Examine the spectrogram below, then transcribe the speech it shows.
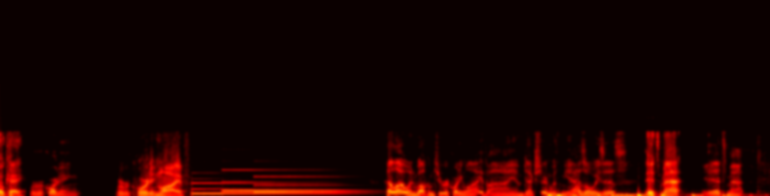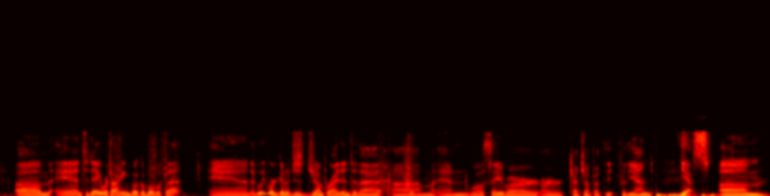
Okay, We're recording. we're recording live. Hello and welcome to Recording Live. I am Dexter, and with me, as always, is It's Matt. it's Matt. Um, and today we're talking Book of Boba Fett, and I believe we're gonna just jump right into that. Um, and we'll save our our catch up at the for the end. Yes. Um,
